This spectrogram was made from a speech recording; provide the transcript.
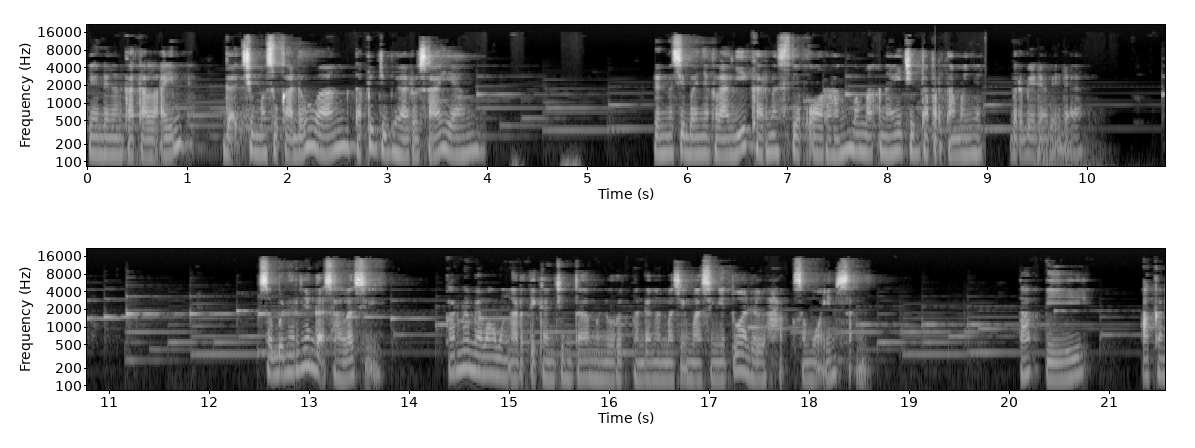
yang dengan kata lain gak cuma suka doang, tapi juga harus sayang. Dan masih banyak lagi karena setiap orang memaknai cinta pertamanya berbeda-beda. Sebenarnya gak salah sih, karena memang mengartikan cinta menurut pandangan masing-masing itu adalah hak semua insan. Tapi, akan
